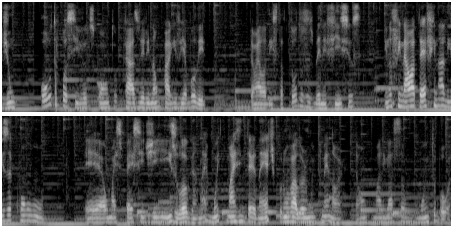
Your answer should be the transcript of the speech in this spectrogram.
de um outro possível desconto caso ele não pague via boleto. Então ela lista todos os benefícios e no final até finaliza com é, uma espécie de slogan, né? Muito mais internet por um valor muito menor. Então uma ligação muito boa.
